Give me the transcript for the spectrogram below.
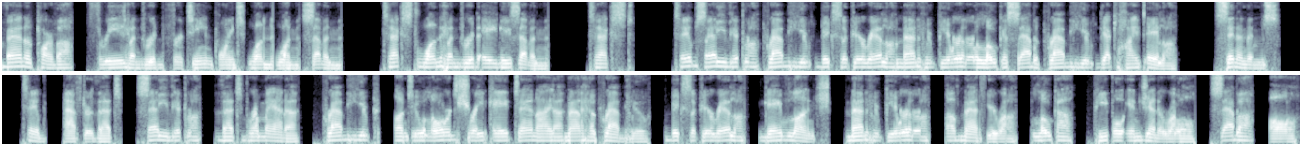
Vanaparva, 313.117. Text 187. Text. Tib Savipra Prabhu Bixakirela Madhupira Loka Sabha Prabhu Dekhaitela. Synonyms. Tib, after that, Savipra, that Brahmana, Prabhu, unto Lord Sri Caitanya Mahaprabhu, Bixakirela, gave lunch, Madhupira, of Mathura, Loka, people in general, Sabha, all,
